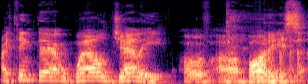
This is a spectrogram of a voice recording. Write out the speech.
I think they're well jelly of our bodies.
